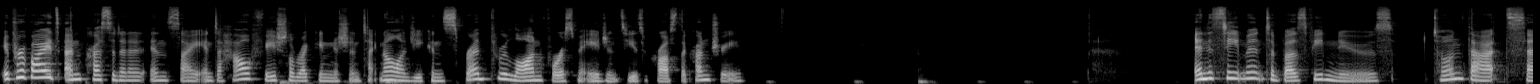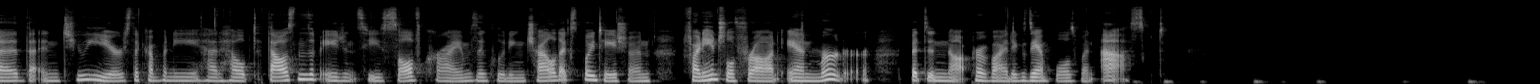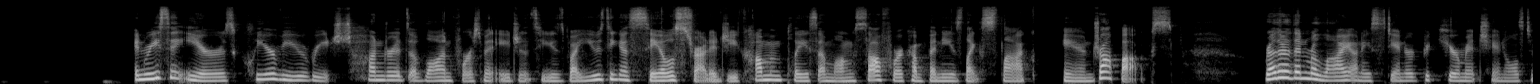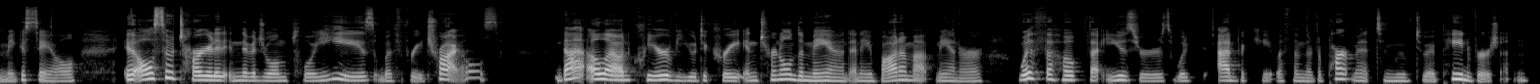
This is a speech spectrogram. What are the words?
it provides unprecedented insight into how facial recognition technology can spread through law enforcement agencies across the country. In a statement to BuzzFeed News, Ton That said that in two years, the company had helped thousands of agencies solve crimes, including child exploitation, financial fraud, and murder, but did not provide examples when asked. In recent years, Clearview reached hundreds of law enforcement agencies by using a sales strategy commonplace among software companies like Slack and Dropbox. Rather than rely on a standard procurement channels to make a sale, it also targeted individual employees with free trials. That allowed Clearview to create internal demand in a bottom up manner with the hope that users would advocate within their department to move to a paid version.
